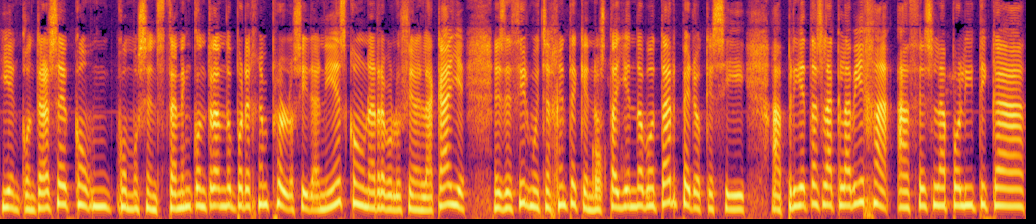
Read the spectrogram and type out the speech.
y encontrarse con, como se están encontrando, por ejemplo, los iraníes con una revolución en la calle. Es decir, mucha gente que no está yendo a votar, pero que si aprietas la clavija, haces la política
